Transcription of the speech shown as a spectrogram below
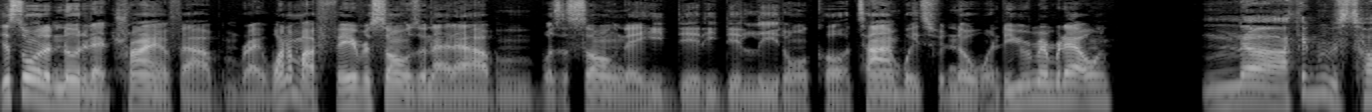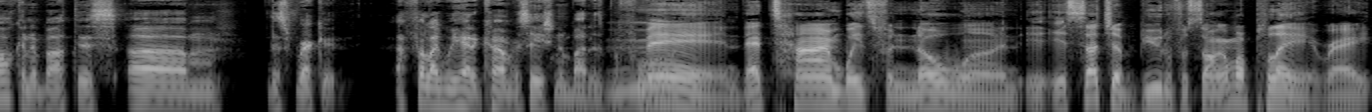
just on the note of that Triumph album, right? One of my favorite songs on that album was a song that he did, he did lead on called Time Waits for No One. Do you remember that one? No, I think we was talking about this um this record. I feel like we had a conversation about this before. Man, that time waits for no one. It- it's such a beautiful song. I'm gonna play it, right?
